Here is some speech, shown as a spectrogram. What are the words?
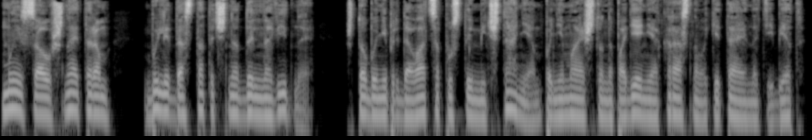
Мы с Аушнайтером были достаточно дальновидны, чтобы не предаваться пустым мечтаниям, понимая, что нападение Красного Китая на Тибет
